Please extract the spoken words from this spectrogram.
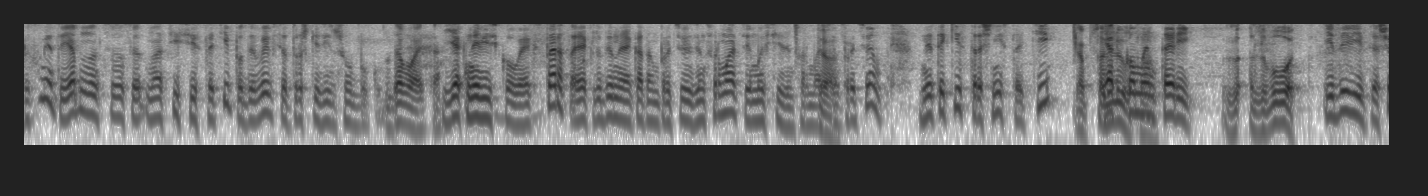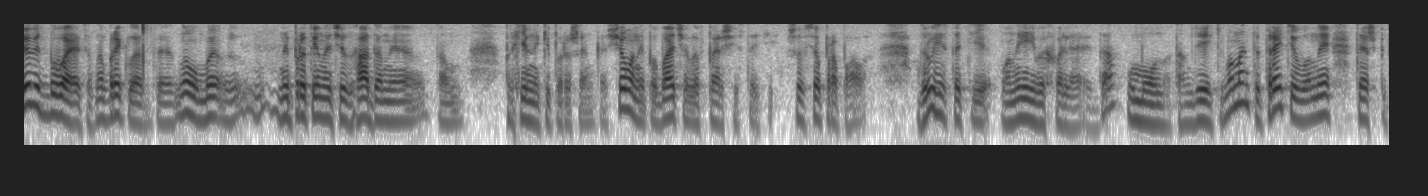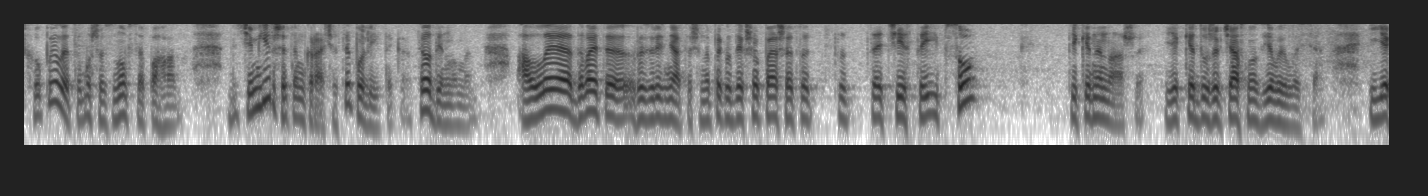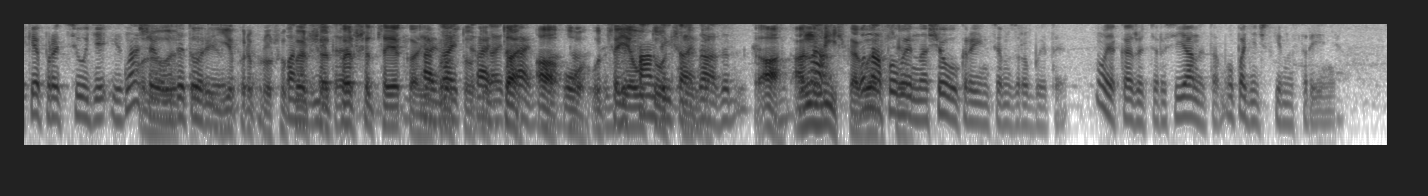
Розумієте, я б на це на ці всі статті подивився трошки з іншого боку. Давайте. Як не військовий експерт, а як людина, яка там працює з інформацією, ми всі з інформацією Так. працюємо. Не такі страшні статті, Абсолютно. як коментарі. Звод. І дивіться, що відбувається. Наприклад, е, ну ми не протиначе згадане там прихильники Порошенка. Що вони побачили в першій статті? Що все пропало. В другій статті вони її вихваляють, да? умовно, там деякі моменти. Третю вони теж підхопили, тому що знов все погано. Чим гірше, тим краще. Це політика, це один момент. Але давайте розрізняти, що, наприклад, якщо перше, то, це, це чисте ІПСО, тільки не наше, яке дуже вчасно з'явилося, і яке працює із нашою Але аудиторією. Я перепрошую, Пане перше, Дмитре. перше це яка? Я Тайм, просто дайте, Тайм. дайте. А, Да, о, оце я Десант і уточнив. Тайм. Да, за- А, англійська вона, вона повинна що українцям зробити? Ну, як кажуть росіяни, там упаднічське настроєння.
